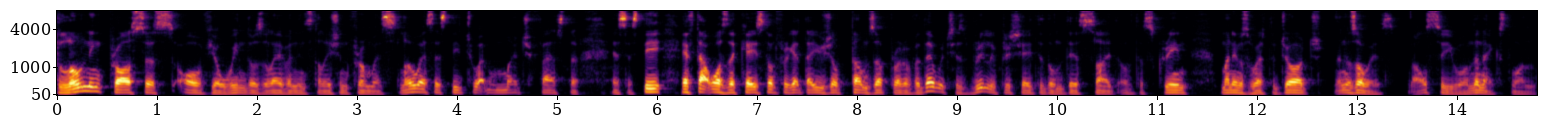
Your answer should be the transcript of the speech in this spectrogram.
cloning process of your Windows 11 installation from a slow SSD to a much faster SSD. If that was the case, don't forget that usual thumbs up right over there, which is really appreciated on this side of the screen. My name is Roberto Jorge, and as always, I'll see you on the next one.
